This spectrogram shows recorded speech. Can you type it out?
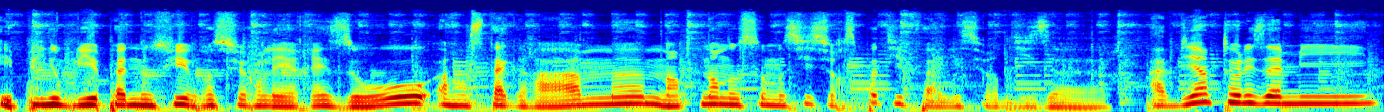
Et puis n'oubliez pas de nous suivre sur les réseaux, Instagram. Maintenant, nous sommes aussi sur Spotify et sur Deezer. À bientôt, les amis.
